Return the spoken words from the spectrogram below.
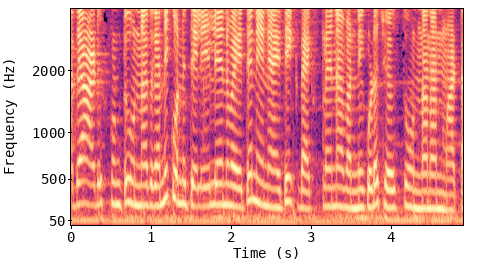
అదే ఆడేసుకుంటూ ఉన్నది కానీ కొన్ని తెలియలేనివి అయితే నేనైతే ఇక్కడ ఎక్స్ప్లెయిన్ అవన్నీ కూడా చేస్తూ ఉన్నానన్నమాట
